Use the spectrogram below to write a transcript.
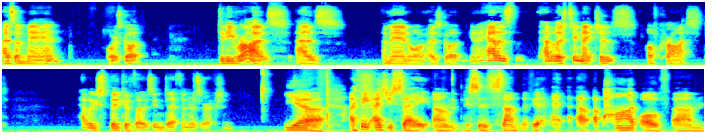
as a man or as God? Did he rise as a man or as God? You know, how does how do those two natures of Christ? How do we speak of those in death and resurrection? Yeah, I think, as you say, um, this is some a, a, part of um,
